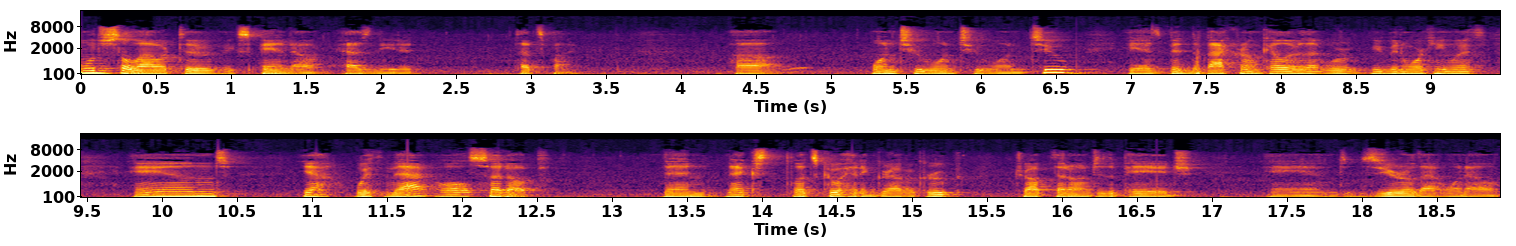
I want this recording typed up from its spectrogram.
and we'll just allow it to expand out as needed. That's fine. Uh, 121212 has been the background color that we have been working with. And yeah, with that all set up, then next let's go ahead and grab a group, drop that onto the page, and zero that one out.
